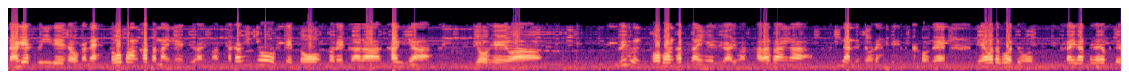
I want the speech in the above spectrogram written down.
投げすぎでしょうかね。登板過多ないイメージがあります。高木京介と、それから鍵谷良平は、随分登板過多ないイメージがあります。原さんが好きなんでしょうね。結構ね。宮本コーチも使い勝手が良くて、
